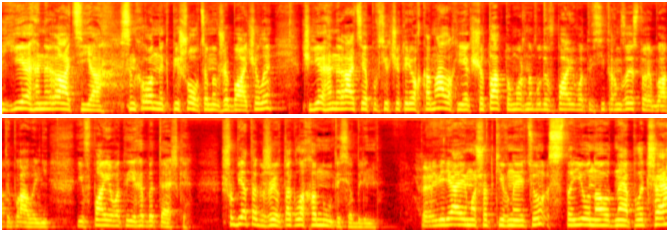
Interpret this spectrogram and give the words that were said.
є генерація. Синхронник пішов, це ми вже бачили. Чи є генерація по всіх чотирьох каналах, і якщо так, то можна буде впаювати всі транзистори, брати правильні, і впаювати і ГБТшки. Щоб я так жив, так лаханутися, блін. Перевіряємо шатківницю. Стою на одне плече.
